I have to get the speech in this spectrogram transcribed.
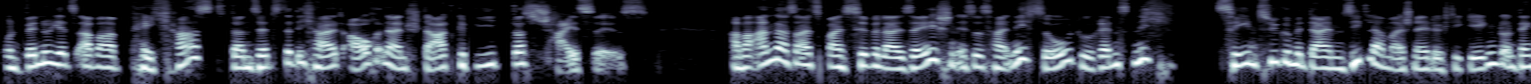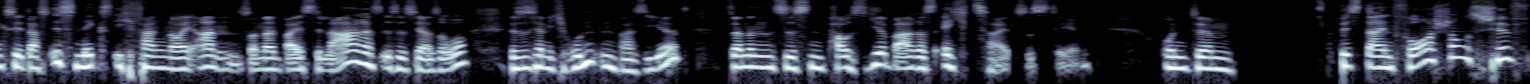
Und wenn du jetzt aber Pech hast, dann setzt du dich halt auch in ein Startgebiet, das scheiße ist. Aber anders als bei Civilization ist es halt nicht so, du rennst nicht zehn Züge mit deinem Siedler mal schnell durch die Gegend und denkst dir, das ist nix, ich fange neu an, sondern bei Stellaris ist es ja so, das ist ja nicht rundenbasiert, sondern es ist ein pausierbares Echtzeitsystem. Und ähm, bis dein Forschungsschiff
